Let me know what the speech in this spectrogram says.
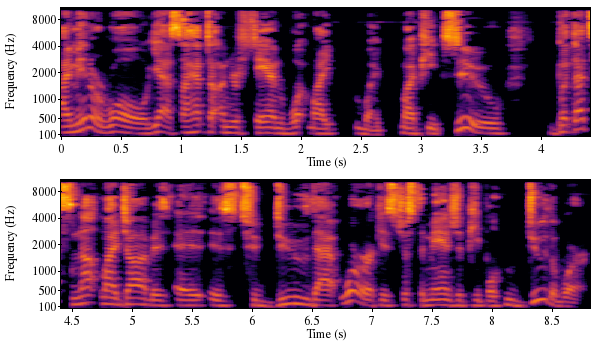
I'm in a role. Yes, I have to understand what my my, my peeps do, but that's not my job is, is to do that work is just to manage the people who do the work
